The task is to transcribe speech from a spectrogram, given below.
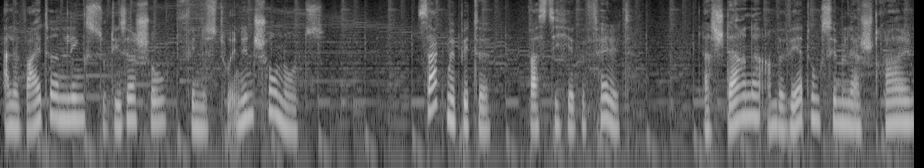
alle weiteren Links zu dieser Show findest du in den Shownotes. Sag mir bitte, was dir hier gefällt. Lass Sterne am Bewertungshimmel erstrahlen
